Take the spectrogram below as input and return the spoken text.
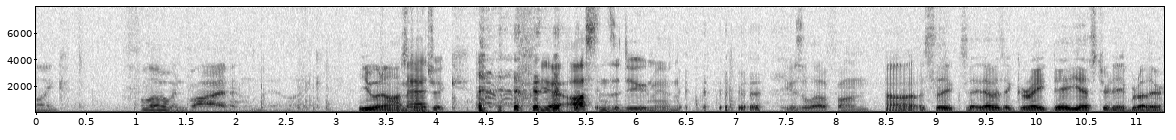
like flow and vibe and, and like You and Austin. magic. yeah, Austin's a dude, man. He was a lot of fun. Oh, it was a, that was a great day yesterday, brother.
